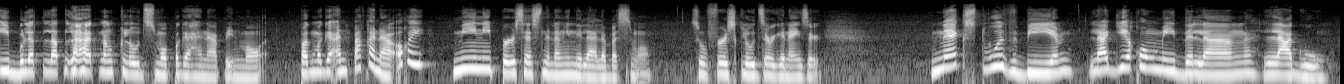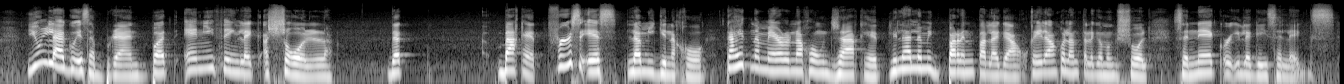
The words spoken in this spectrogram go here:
ibulat-lat lahat ng clothes mo pag hahanapin mo. Pag mag-unpack ka na, okay, mini purses na lang yung nilalabas mo. So, first clothes organizer. Next would be, lagi akong may dalang lagu. Yung lagu is a brand, but anything like a shawl that bakit? First is, lamigin ako. Kahit na meron akong jacket, nilalamig pa rin talaga ako. Kailangan ko lang talaga mag-shawl sa neck or ilagay sa legs.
